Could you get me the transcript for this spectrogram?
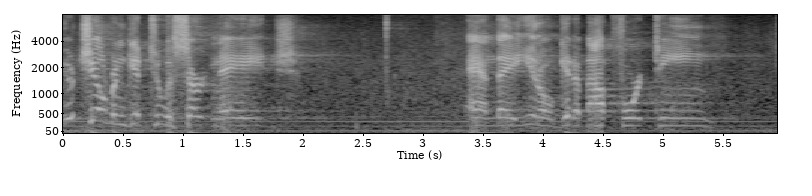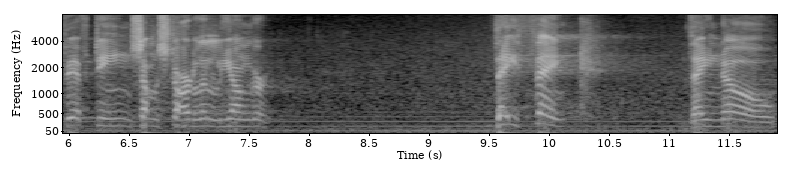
Your children get to a certain age and they, you know, get about 14, 15, some start a little younger. They think they know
